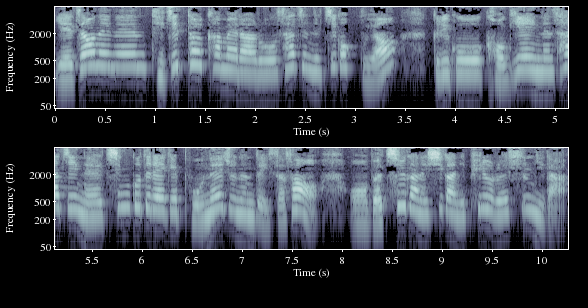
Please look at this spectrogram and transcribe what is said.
예전에는 디지털 카메라로 사진을 찍었고요. 그리고 거기에 있는 사진을 친구들에게 보내주는 데 있어서 어, 며칠간의 시간이 필요로 했습니다.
